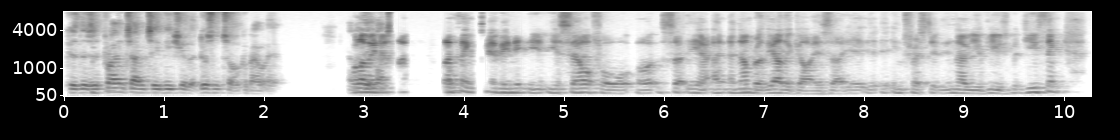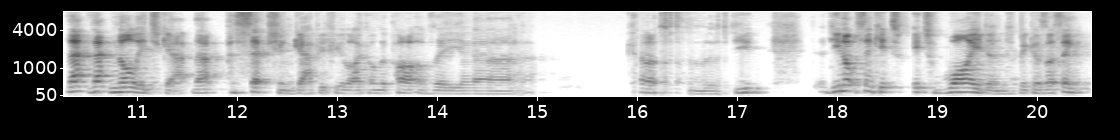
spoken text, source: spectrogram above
because there's a mm-hmm. prime time TV show that doesn't talk about it. And well, I, mean, I think Kevin, yourself or, or yeah, a, a, number of the other guys are interested to know your views. But do you think that that knowledge gap, that perception gap, if you like, on the part of the uh, customers, do you do you not think it's it's widened? Because I think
